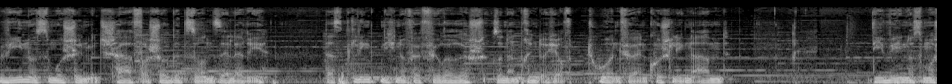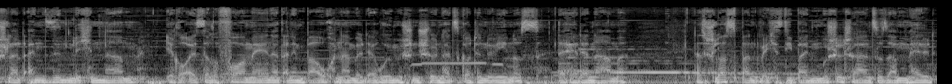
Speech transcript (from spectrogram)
Venusmuscheln mit scharfer Chorizo und Sellerie. Das klingt nicht nur verführerisch, sondern bringt euch auf Touren für einen kuscheligen Abend. Die Venusmuschel hat einen sinnlichen Namen. Ihre äußere Form erinnert an den Bauchnabel der römischen Schönheitsgottin Venus, daher der Name. Das Schlossband, welches die beiden Muschelschalen zusammenhält,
